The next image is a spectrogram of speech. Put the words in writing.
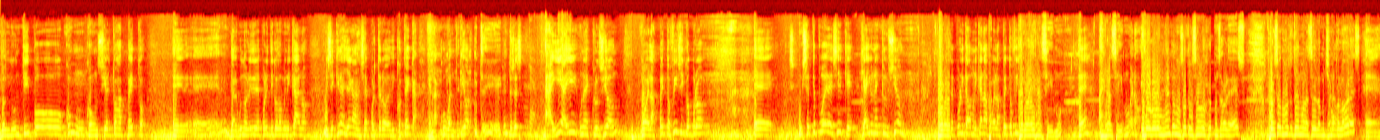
donde un tipo con, con ciertos aspectos eh, eh, de algunos líderes políticos dominicanos ni siquiera llegan a ser porteros de discoteca en la Cuba anterior. Entonces, ahí hay una exclusión por el aspecto físico, pero eh, se te puede decir que, que hay una exclusión Pero- la República Dominicana por el aspecto físico. pero hay racismo. ¿eh? Hay racismo. Bueno. y los gobernantes nosotros somos los responsables de eso. Por eso nosotros tenemos la cédula de muchísimos Bueno, colores. eh,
